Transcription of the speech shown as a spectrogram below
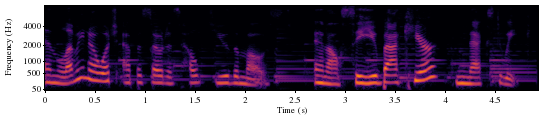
and let me know which episode has helped you the most. And I'll see you back here next week.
